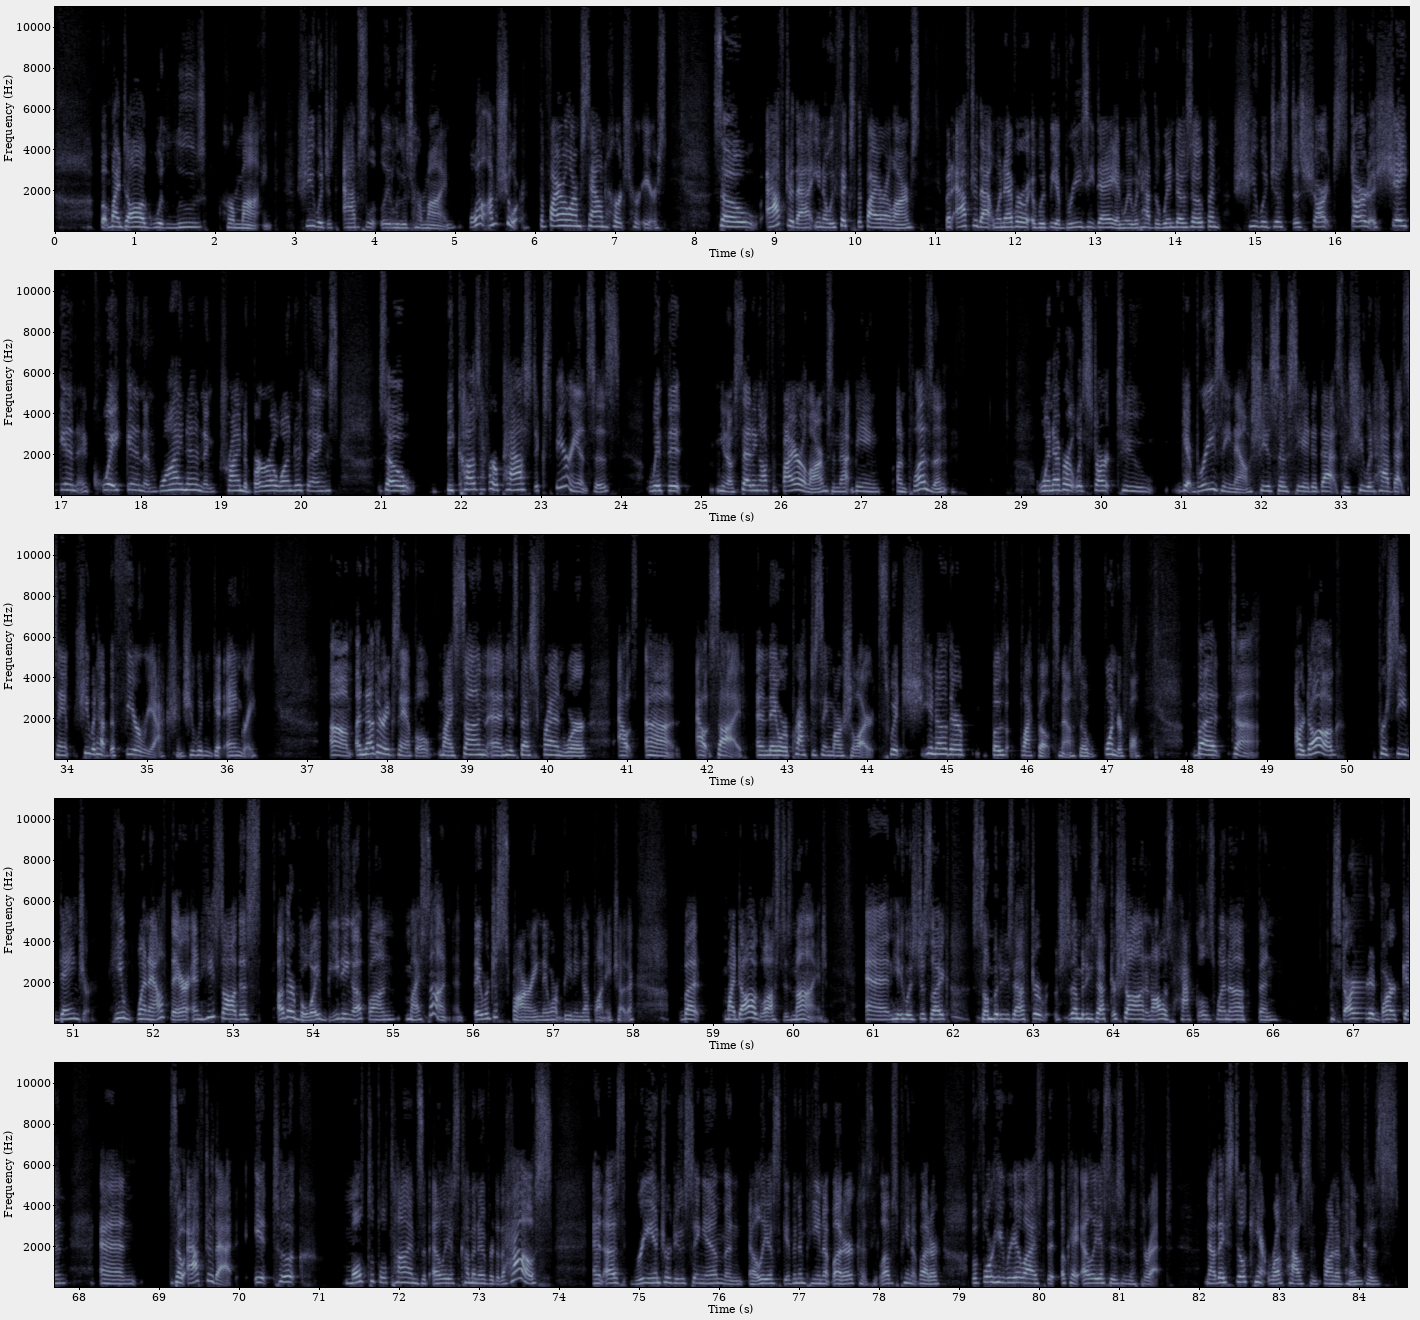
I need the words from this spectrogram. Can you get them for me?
But my dog would lose her mind. She would just absolutely lose her mind. Well i'm sure the fire alarm sound hurts her ears. So after that you know we fixed the fire alarms. But after that whenever it would be a breezy day and we would have the windows open she would just start start a shaking and quaking and whining and trying to burrow under things. So because of her past experiences with it you know setting off the fire alarms and that being unpleasant whenever it would start to get breezy now she associated that. So she would have that same she would have the fear reaction. She wouldn't get angry. Um, another example my son and his best friend were out uh, outside and they were practicing martial arts which you know they're both black belts now so wonderful. But uh, our dog perceived danger. He went out there and he saw this other boy beating up on my son. And they were just sparring. They weren't beating up on each other. But my dog lost his mind. And he was just like somebody's after somebody's after sean. And all his hackles went up and started barking. And so after that it took multiple times of elias coming over to the house and us reintroducing him and elias giving him peanut butter because he loves peanut butter before he realized that okay elias isn't a threat now they still can't roughhouse in front of him because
